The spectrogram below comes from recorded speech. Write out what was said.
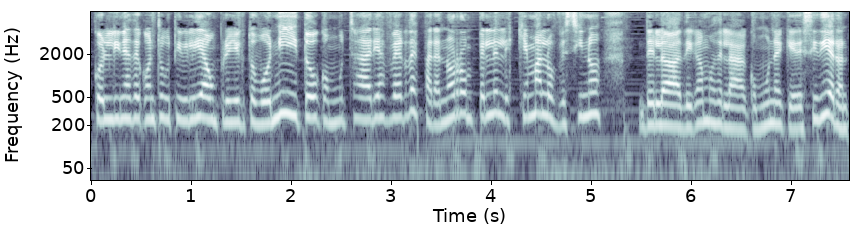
con líneas de constructibilidad, un proyecto bonito, con muchas áreas verdes, para no romperle el esquema a los vecinos de la, digamos, de la comuna que decidieron.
